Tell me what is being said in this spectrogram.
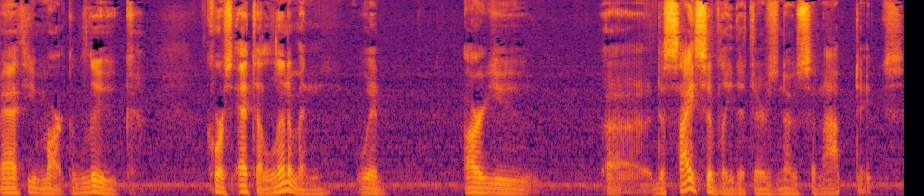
Matthew, Mark, Luke. Of course, Eta Linnemann would argue uh, decisively that there's no synoptics,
